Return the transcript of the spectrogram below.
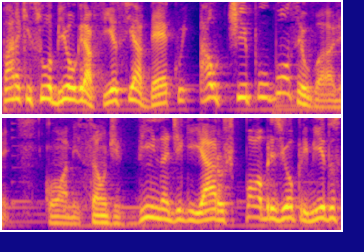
para que sua biografia se adeque ao tipo bom selvagem, com a missão divina de guiar os pobres e oprimidos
